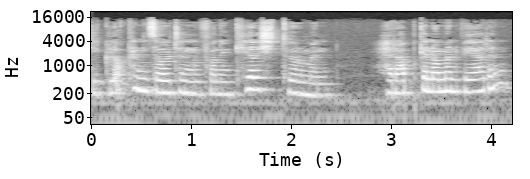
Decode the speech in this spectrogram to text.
die Glocken sollten von den Kirchtürmen herabgenommen werden.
